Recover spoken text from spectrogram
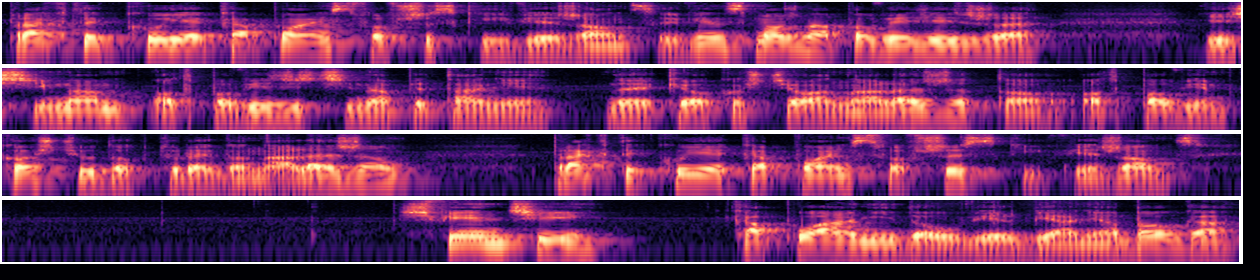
praktykuje kapłaństwo wszystkich wierzących, więc można powiedzieć, że jeśli mam odpowiedzieć Ci na pytanie, do jakiego kościoła należę, to odpowiem: Kościół, do którego należę, praktykuje kapłaństwo wszystkich wierzących. Święci kapłani do uwielbiania Boga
